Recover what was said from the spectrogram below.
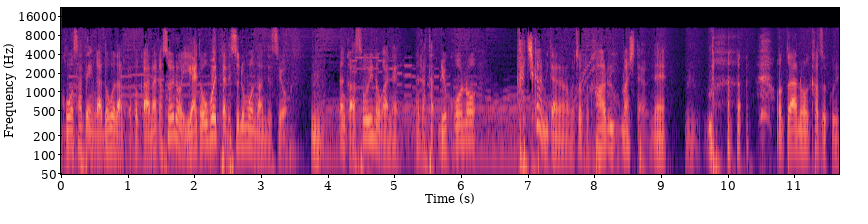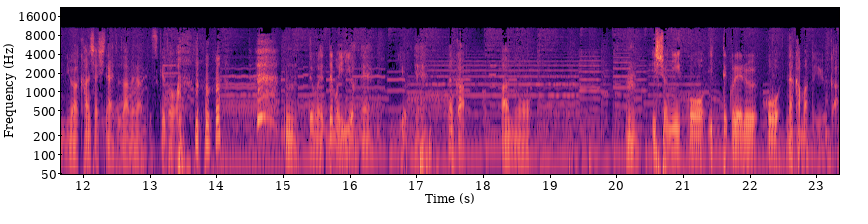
交差点がどうだったとか、なんかそういうのを意外と覚えてたりするもんなんですよ。うん。なんかそういうのがね、なんか旅行の価値観みたいなのもちょっと変わりましたよね。うん。まあ、本当はあの家族には感謝しないとダメなんですけど。うん。でも、でもいいよね。いいよね。なんか、あの、うん。一緒にこう行ってくれるこう仲間というか、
